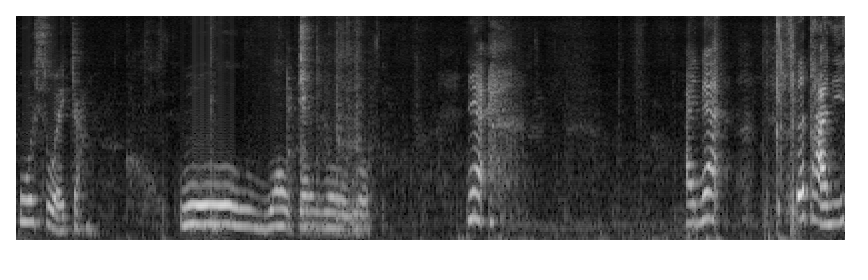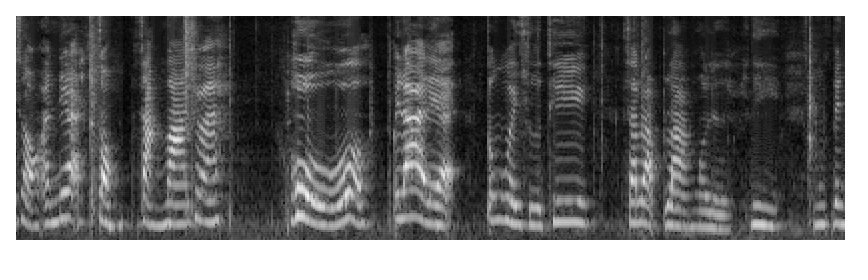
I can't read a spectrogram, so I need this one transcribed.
พูดสวยจังว้าวว้าวว้าวว้าวววเนี่ยไอเนี่ยสถานีสองอันเนี้ยสองสั่งมาใช่ไหมโห ไม่ได้เลยต้องไปซื้อที่สลับรางมาเลย นี่ มันเป็น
